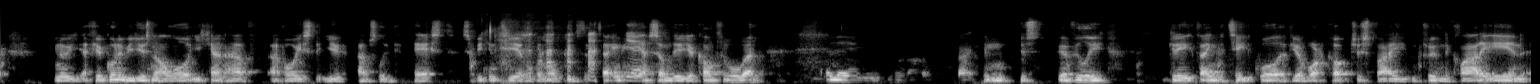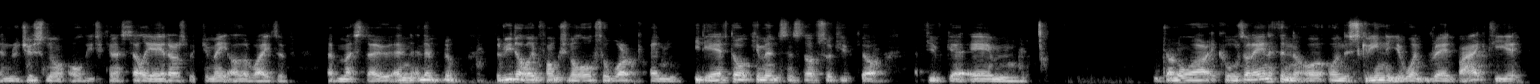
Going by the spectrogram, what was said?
you know if you're going to be using it a lot, you can't have a voice that you absolutely detest speaking to you over long periods of time. yeah. somebody you're comfortable with, and then you know, that, that can just be a really great thing to take the quality of your work up just by improving the clarity and, and reducing all, all these kind of silly errors which you might otherwise have have missed out. And, and the, the, read aloud function will also work in PDF documents and stuff. So if you've got if you've got um, journal articles or anything on the screen that you want read back to you,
